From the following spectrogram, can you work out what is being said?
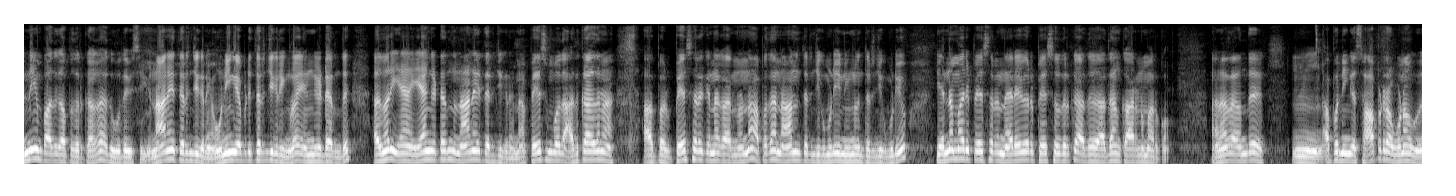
என்னையும் பாதுகாப்பதற்காக அது உதவி செய்யும். நானே தெரிஞ்சுக்கிறேன். நீங்கள் எப்படி தெரிஞ்சுக்கிறீங்களோ எங்கிட்ட இருந்து. அது மாதிரி என் என்கிட்ட இருந்து நானே தெரிஞ்சுக்கிறேன். நான் பேசும்போது அதுக்காக தான் நான் அப்போ பேசுகிறதுக்கு என்ன காரணம்னா அப்போ தான் நானும் தெரிஞ்சுக்க முடியும் நீங்களும் தெரிஞ்சுக்க முடியும். என்ன மாதிரி பேசுகிற நிறைய பேர் பேசுவதற்கு அது அதான் காரணமாக இருக்கும். அதனால் வந்து அப்போ நீங்கள் சாப்பிட்ற உணவு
